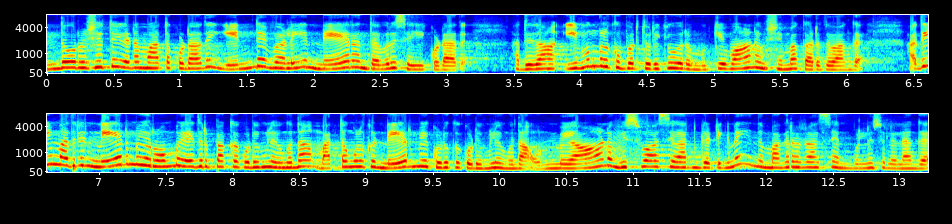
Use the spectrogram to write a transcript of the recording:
எந்த ஒரு விஷயத்தையும் இடமாற்றக்கூடாது எந்த வேலையும் நேரம் தவறு செய்யக்கூடாது. அதுதான் இவங்களுக்கு பொறுத்த வரைக்கும் ஒரு முக்கியமான விஷயமா கருதுவாங்க. அதே மாதிரி நேர்மையை ரொம்ப எதிர்பார்க்கக்கூடியவங்களும் இவங்க தான். மற்றவங்களுக்கு நேர்மையை கொடுக்கக்கூடியவங்களும் இவங்க தான். உண்மையான விசுவாசியார்னு கேட்டிங்கன்னா இந்த மகர ராசி என்பதுன்னு சொல்லலாங்க.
